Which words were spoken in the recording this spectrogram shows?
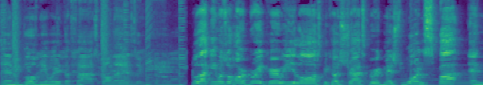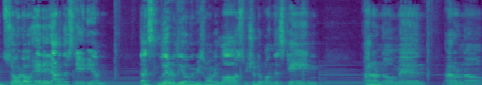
A miss. He blows me away with the fastball and that ends the game. Well, that game was a heartbreaker. We lost because Strasburg missed one spot and Soto hit it out of the stadium. That's literally the only reason why we lost. We should have won this game. I don't know, man. I don't know.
